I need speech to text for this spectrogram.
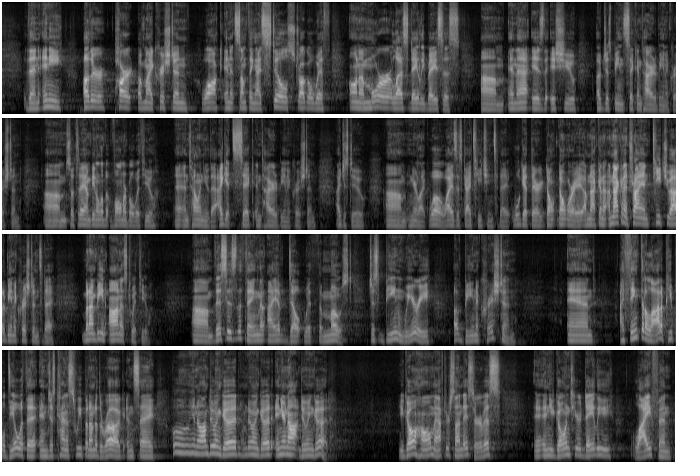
than any other part of my Christian walk, and it's something I still struggle with on a more or less daily basis. Um, and that is the issue of just being sick and tired of being a Christian. Um, so today I'm being a little bit vulnerable with you and, and, telling you that I get sick and tired of being a Christian. I just do um, and you're like, whoa, why is this guy teaching today? We'll get there. Don't, don't worry. I'm not going to I'm not gonna try and teach you how to be a Christian today, but I'm being honest with you. Um, this is the thing that I have dealt with the most just being weary of being a Christian. And I think that a lot of people deal with it and just kind of sweep it under the rug and say, oh, you know, I'm doing good, I'm doing good, and you're not doing good. You go home after Sunday service and you go into your daily life and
